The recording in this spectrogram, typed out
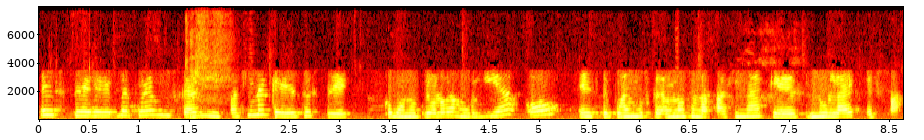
este, me pueden buscar en mi página que es este como nutrióloga Murguía o este pueden buscarnos en la página que es New Life Spa.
